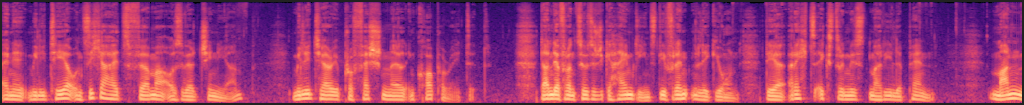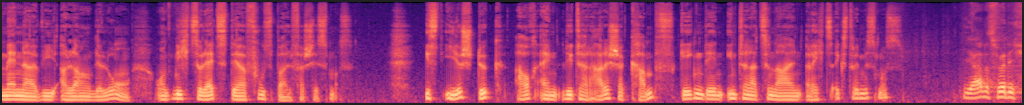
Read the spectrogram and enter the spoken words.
eine Militär- und Sicherheitsfirma aus Virginia, Military Professional Incorporated. Dann der französische Geheimdienst, die Fremdenlegion, der Rechtsextremist Marie Le Pen, Mannmänner wie Alain Delon und nicht zuletzt der Fußballfaschismus. Ist Ihr Stück auch ein literarischer Kampf gegen den internationalen Rechtsextremismus? Ja, das würde ich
